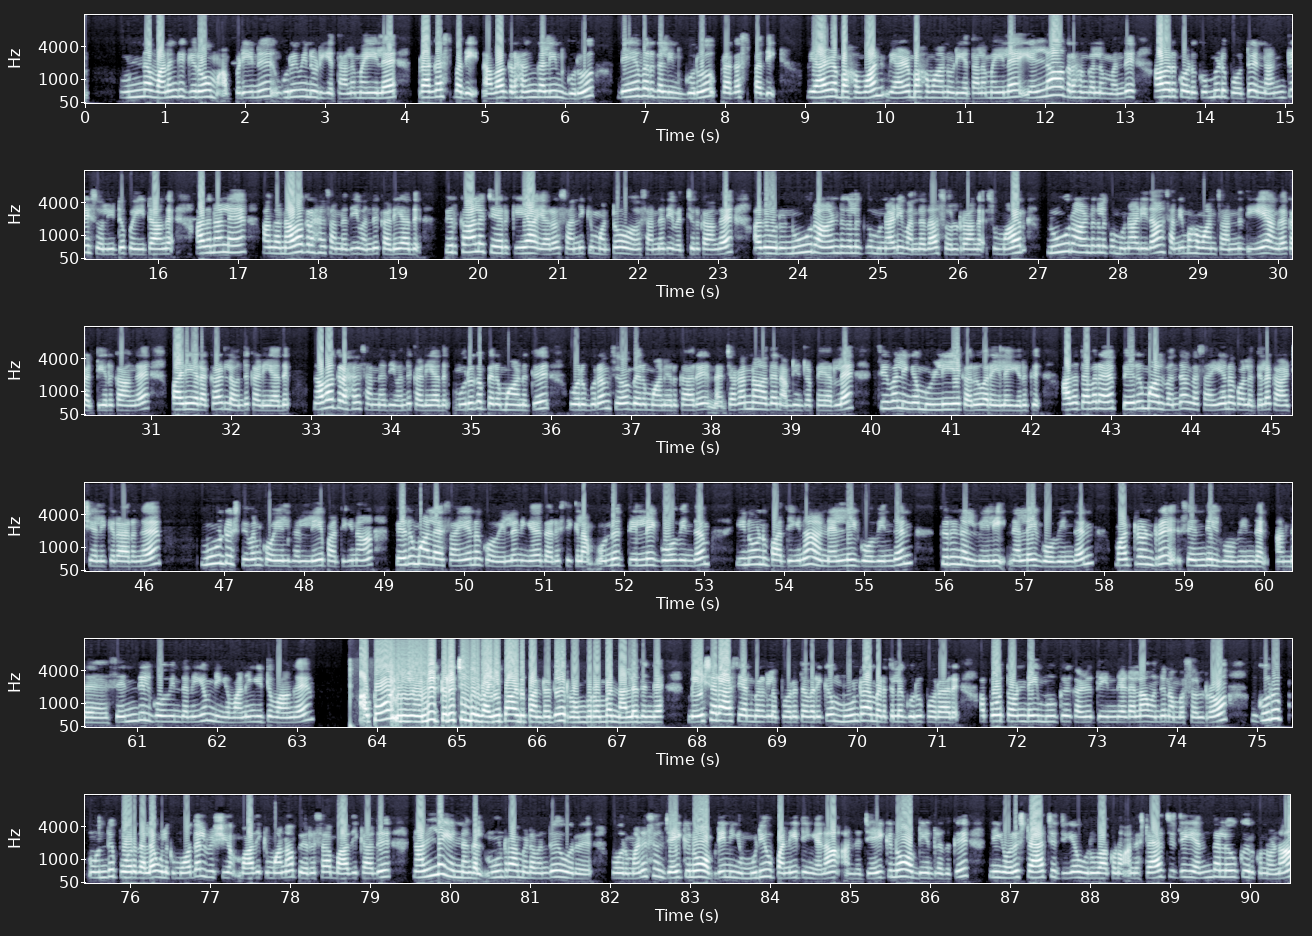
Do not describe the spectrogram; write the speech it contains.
உன்னை வணங்குகிறோம் அப்படின்னு குருவினுடைய தலைமையில பிரகஸ்பதி நவகிரகங்களின் குரு தேவர்களின் குரு பிரகஸ்பதி வியாழ பகவான் வியாழ பகவானுடைய தலைமையில எல்லா கிரகங்களும் வந்து அவருக்கு ஒரு கும்பிடு போட்டு நன்றி சொல்லிட்டு போயிட்டாங்க. அதனால அங்க நவகிரக சன்னதி வந்து கிடையாது. பிற்கால செயற்கையா யாரோ சன்னிக்கு மட்டும் சன்னதி வச்சிருக்காங்க. அது ஒரு நூறு ஆண்டுகளுக்கு முன்னாடி வந்ததா சொல்றாங்க. சுமார் நூறு ஆண்டுகளுக்கு முன்னாடி தான் சனி பகவான் சன்னதியே அங்க கட்டியிருக்காங்க. பழைய ரெக்கார்ட்ல வந்து கிடையாது. நவகிரக சன்னதி வந்து கிடையாது. முருகப்பெருமானுக்கு ஒரு புறம் சிவபெருமான் இருக்காரு. ஜெகநாதன் அப்படின்ற பெயர்ல சிவலிங்கம் உள்ளியே கருவறையில இருக்கு. அதை தவிர பெருமாள் வந்து அங்க சையன கோலத்துல காட்சி அளிக்கிறாருங்க. மூன்று சிவன் கோயில்கள்லயே பாத்தீங்கன்னா பெருமாளை சயன கோவில்ல நீங்க தரிசிக்கலாம். ஒண்ணு தில்லை கோவிந்தம் இன்னொன்னு பாத்தீங்கன்னா நெல்லை கோவிந்தன் திருநெல்வேலி நெல்லை கோவிந்தன் மற்றொன்று செந்தில் கோவிந்தன். அந்த செந்தில் கோவிந்தனையும் நீங்க வணங்கிட்டு வாங்க. அப்போ நீங்க வந்து திருச்செந்தூர் வழிபாடு பண்றது ரொம்ப ரொம்ப நல்லதுங்க. மேஷராசி அன்பர்களை பொறுத்த வரைக்கும் மூன்றாம் இடத்துல குரு போறாரு. அப்போ தொண்டை மூக்கு கழுத்து இந்த இடம்லாம் வந்து நம்ம சொல்றோம். குரு வந்து போறதால உங்களுக்கு முதல் விஷயம் பாதிக்குமானா பெருசா பாதிக்காது. நல்ல எண்ணங்கள். மூன்றாம் இடம் வந்து ஒரு ஒரு மனுஷன் ஜெயிக்கணும் அப்படின்னு நீங்க முடிவு பண்ணிட்டீங்கன்னா அந்த ஜெயிக்கணும் அப்படின்றதுக்கு நீங்க ஒரு ஸ்ட்ராட்டஜியை உருவாக்கணும். அந்த ஸ்ட்ராட்டஜி எந்த அளவுக்கு இருக்கணும்னா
